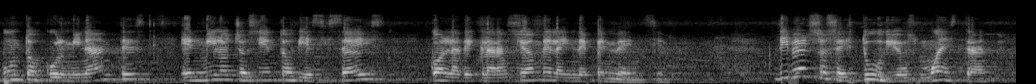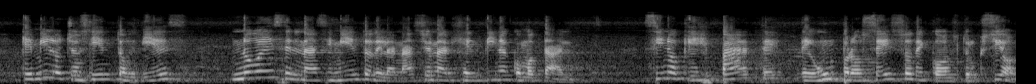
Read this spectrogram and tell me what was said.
puntos culminantes en 1816 con la Declaración de la Independencia. Diversos estudios muestran que 1810 no es el nacimiento de la nación argentina como tal, sino que es parte de un proceso de construcción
